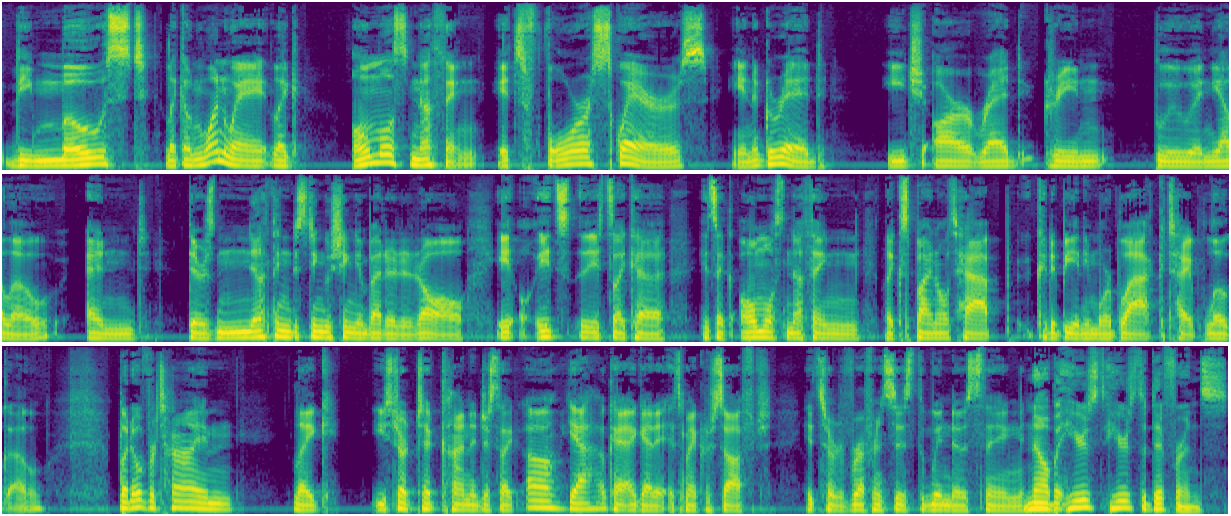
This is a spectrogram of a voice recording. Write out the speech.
the most like in one way like almost nothing. It's four squares in a grid, each are red, green, blue, and yellow, and there's nothing distinguishing about it at all. It, it's it's like a it's like almost nothing like Spinal Tap. Could it be any more black type logo? But over time, like you start to kind of just like, oh yeah, okay, I get it. It's Microsoft. It sort of references the Windows thing. No, but here's here's the difference.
